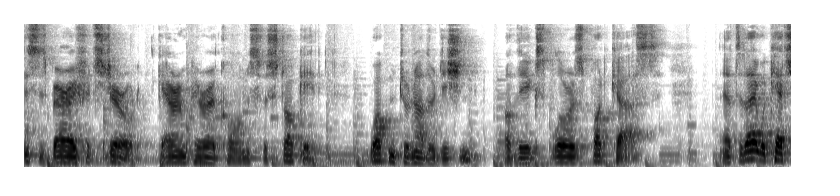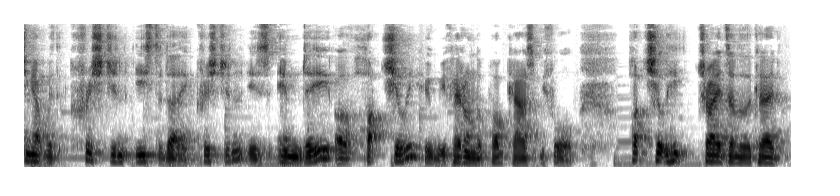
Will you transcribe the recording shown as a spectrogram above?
This is Barry Fitzgerald, Garimpeiro columnist for Stockhead. Welcome to another edition of the Explorers Podcast. Now, today we're catching up with Christian Easterday. Christian is MD of Hot Chili, who we've had on the podcast before. Hot Chili trades under the code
